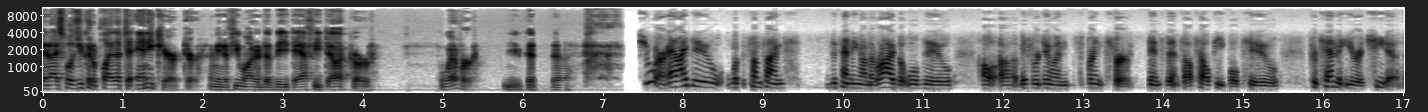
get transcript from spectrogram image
And I suppose you could apply that to any character. I mean, if you wanted to be Daffy Duck or whoever, you could. Uh... Sure, and I do sometimes, depending on the ride, but we'll do. Uh, if we're doing sprints, for instance, I'll tell people to pretend that you're a cheetah.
